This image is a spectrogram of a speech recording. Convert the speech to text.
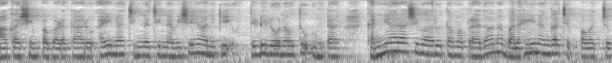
ఆకర్షింపబడతారు. అయినా చిన్న చిన్న విషయానికి ఒత్తిడి లోనవుతూ ఉంటారు. కన్యారాశి వారు తమ ప్రధాన బలహీనంగా చెప్పవచ్చు.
